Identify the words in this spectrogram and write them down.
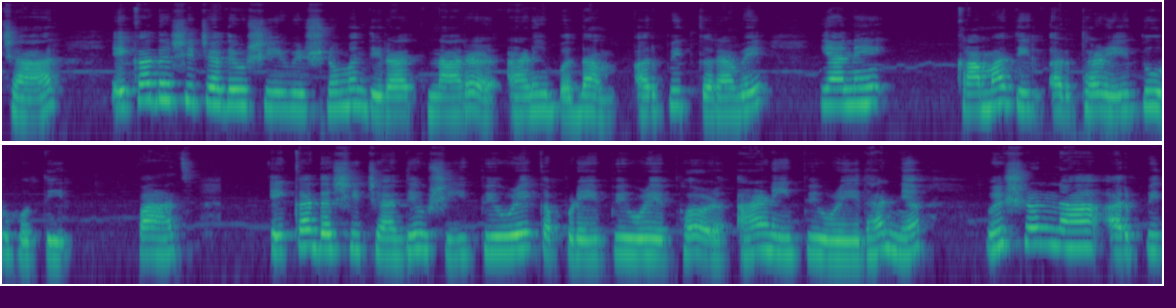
चार एकादशीच्या दिवशी विष्णू मंदिरात नारळ आणि बदाम अर्पित करावे याने कामातील अडथळे दूर होतील. पाच एकादशीच्या दिवशी पिवळे कपडे पिवळे फळ आणि पिवळे धान्य विष्णूंना अर्पित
